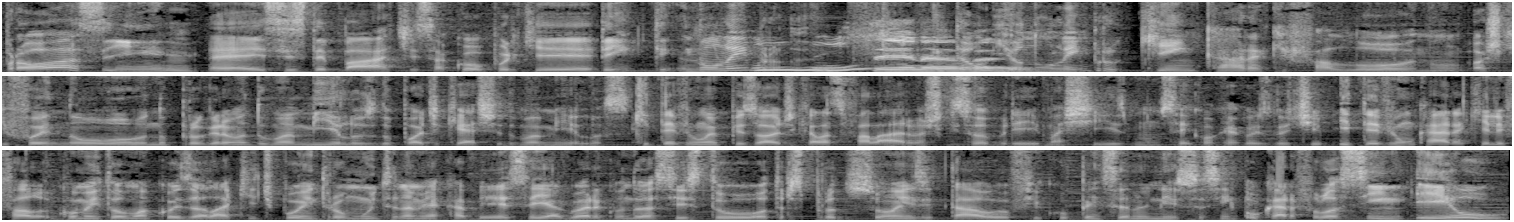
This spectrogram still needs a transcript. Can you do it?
pró, assim, é, esses debates, sacou? Porque tem, tem- não lembro. Tem que ter, né, Então, e velho? eu não lembro quem, cara, que falou. não- acho que foi no, no programa do Mamilos, do podcast do Mamilos. Que teve um episódio que elas falaram, acho que sobre machismo, não sei, qualquer coisa do tipo. E teve um cara que ele falou, comentou uma coisa lá que, tipo, entrou muito na minha cabeça. E agora, quando eu assisto outras produções e tal, eu fico pensando nisso, assim. O cara falou assim: eu,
